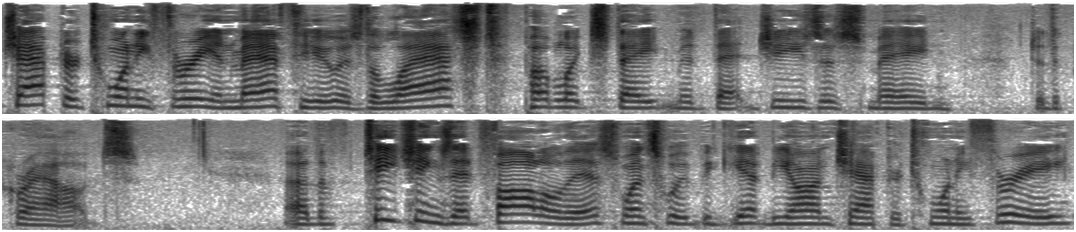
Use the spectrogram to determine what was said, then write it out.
Chapter 23 in Matthew is the last public statement that Jesus made to the crowds. Uh, the teachings that follow this, once we get beyond chapter 23,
